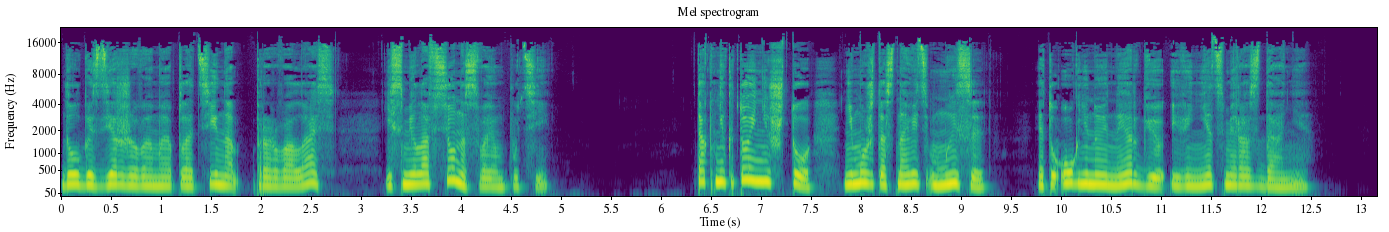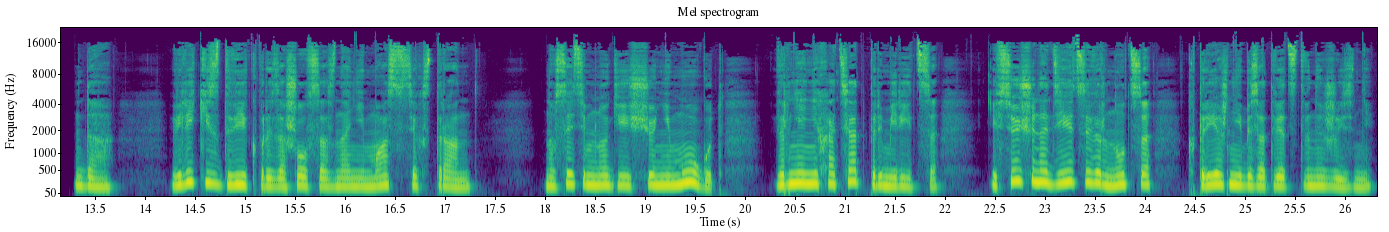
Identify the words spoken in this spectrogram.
Долго сдерживаемая плотина прорвалась и смела все на своем пути. Так никто и ничто не может остановить мысль, эту огненную энергию и венец мироздания. Да, великий сдвиг произошел в сознании масс всех стран, но с этим многие еще не могут, вернее, не хотят примириться и все еще надеются вернуться к прежней безответственной жизни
